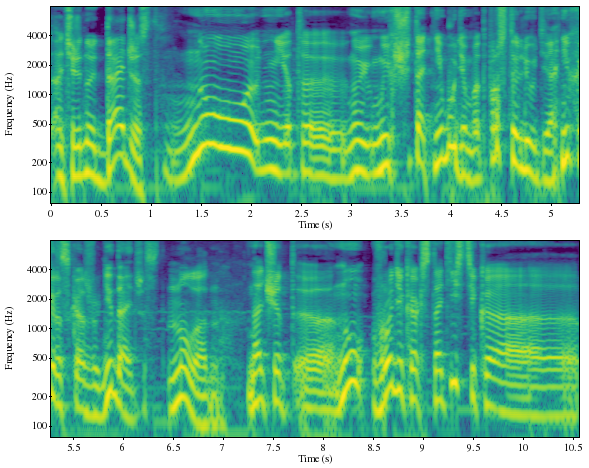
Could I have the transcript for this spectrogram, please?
Очередной дайджест? Ну, нет, э, ну, мы их считать не будем, это просто люди, о них и расскажу, не дайджест. Ну ладно. Значит, э, ну, вроде как статистика э,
